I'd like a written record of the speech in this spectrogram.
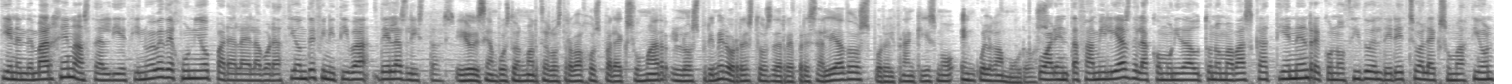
tienen de margen hasta el 19 de junio para la elaboración definitiva de las listas. Y hoy se han puesto en marcha los trabajos para exhumar los primeros restos de represaliados por el franquismo en Cuelgamuros. 40 familias de la comunidad autónoma vasca tienen reconocido el derecho a la exhumación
